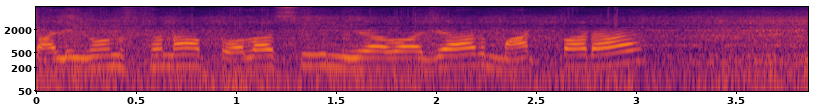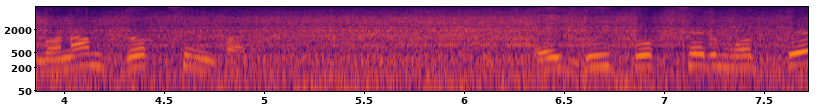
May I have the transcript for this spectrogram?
কালীগঞ্জ থানা পলাশী মীরাবাজার মাঠপাড়া বনাম দক্ষিণ পাড়া। এই দুই পক্ষের মধ্যে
